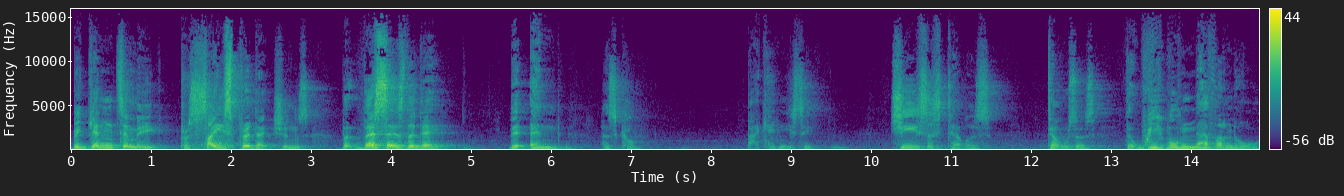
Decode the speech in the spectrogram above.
begin to make precise predictions that this is the day the end has come. But again, you see, Jesus tell us, tells us that we will never know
